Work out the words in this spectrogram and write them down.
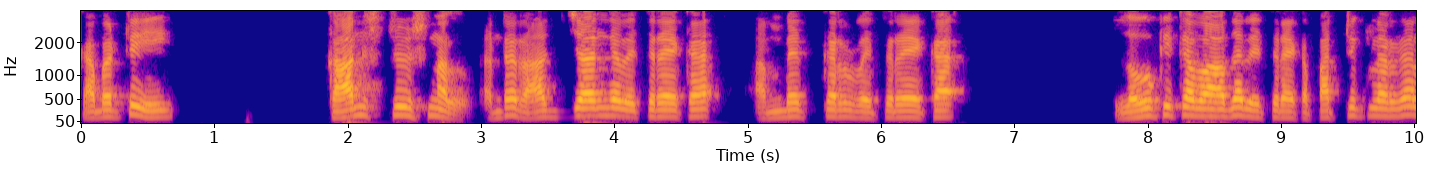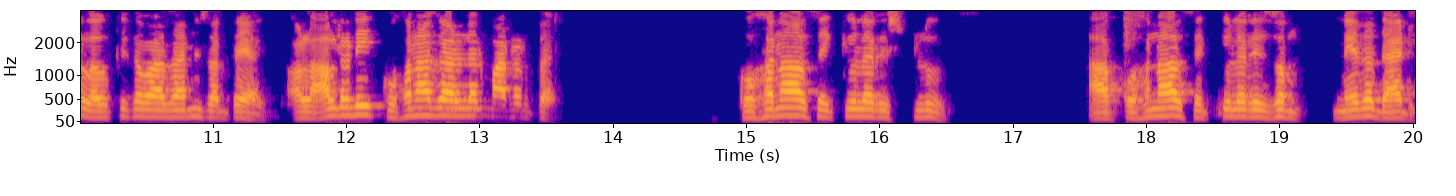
కాబట్టి కాన్స్టిట్యూషనల్ అంటే రాజ్యాంగ వ్యతిరేక అంబేద్కర్ వ్యతిరేక లౌకికవాద వ్యతిరేక పర్టికులర్గా లౌకికవాదాన్ని చంపేయాలి. వాళ్ళు ఆల్రెడీ కుహనాగాళ్ళని మాట్లాడతారు. కుహనా సెక్యులరిస్టులు ఆ కుహనా సెక్యులరిజం మీద దాడి.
